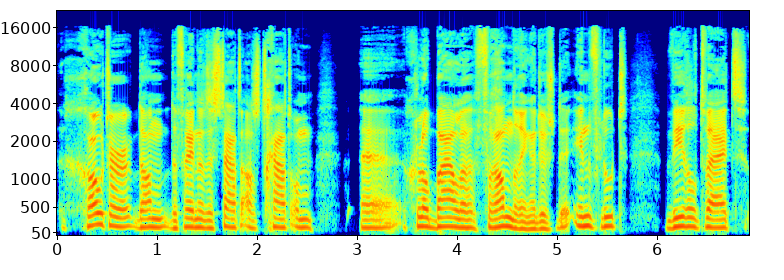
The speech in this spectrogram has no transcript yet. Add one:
groter dan de Verenigde Staten als het gaat om globale veranderingen. Dus de invloed wereldwijd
